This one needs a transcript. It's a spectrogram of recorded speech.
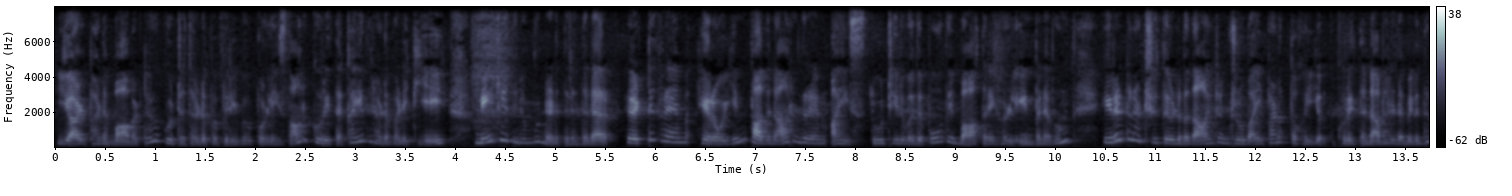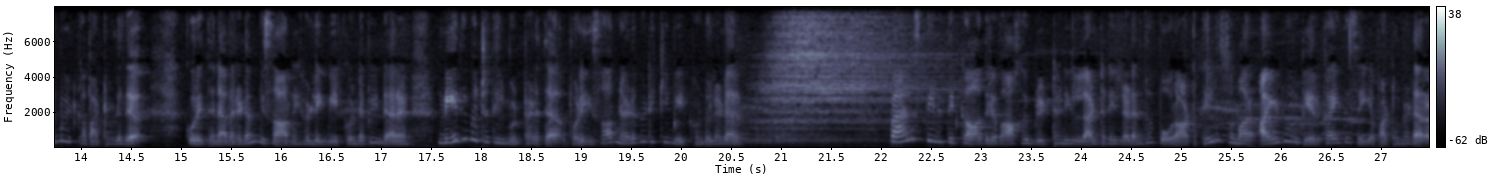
யாழ்ப்பாணம் மாவட்ட குற்றத்தடுப்பு பிரிவு போலீசார் குறித்த கைது நடவடிக்கையை நேற்றைய தினம் முன்னெடுத்திருந்தனர். எட்டு கிராம் ஹெரோயின் பதினாறு கிராம் ஐஸ் நூற்றி இருபது போதை மாத்திரைகள் என்பனவும் இரண்டு லட்சத்து எழுபதாயிரம் ரூபாய் பணத்தொகையும் குறித்த நபரிடமிருந்து மீட்கப்பட்டுள்ளது. குறித்த நபரிடம் விசாரணைகளை மேற்கொண்ட பின்னர் நீதிமன்றத்தில் முற்படுத்த போலீசார் நடவடிக்கை மேற்கொண்டுள்ளனர். பாலஸ்தீனத்திற்கு ஆதரவாக பிரிட்டனில் லண்டனில் நடந்த போராட்டத்தில் சுமார் ஐநூறு பேர் கைது செய்யப்பட்டுள்ளனர்.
